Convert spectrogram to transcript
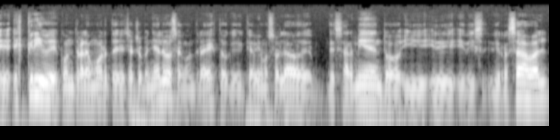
eh, escribe contra la muerte de Chacho Peñalosa, contra esto que, habíamos hablado de, Sarmiento y, de, Rezábal,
